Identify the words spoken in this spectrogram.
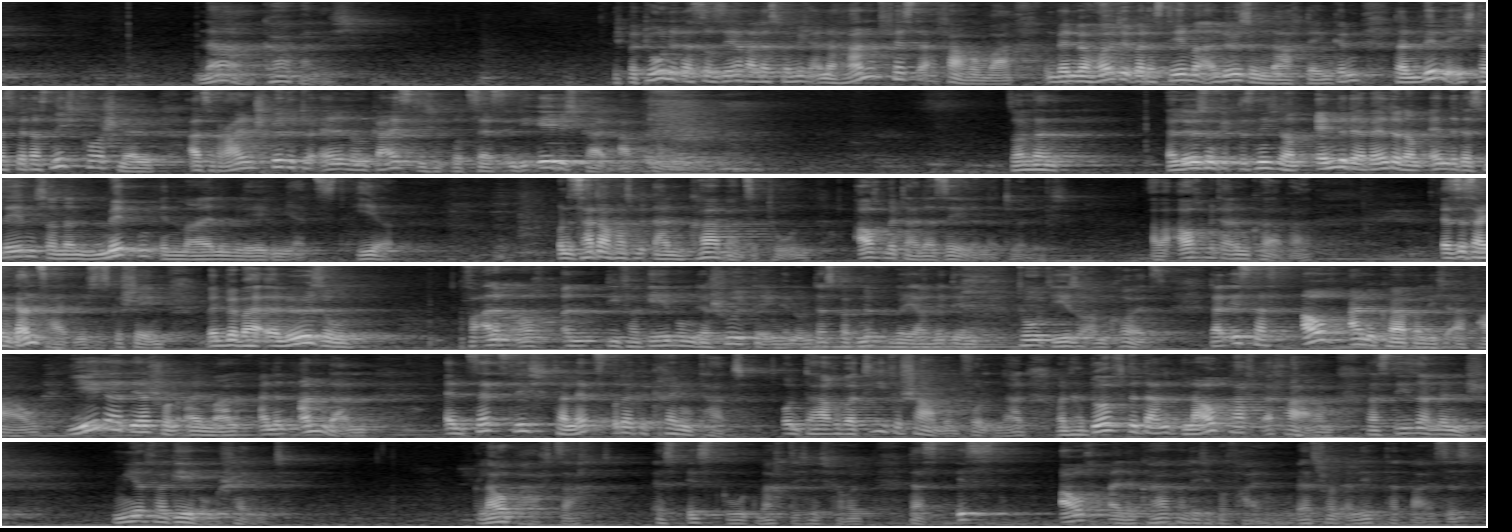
Nah, körperlich. Ich betone das so sehr, weil das für mich eine handfeste Erfahrung war. Und wenn wir heute über das Thema Erlösung nachdenken, dann will ich, dass wir das nicht vorschnell als rein spirituellen und geistlichen Prozess in die Ewigkeit abtun, sondern Erlösung gibt es nicht nur am Ende der Welt und am Ende des Lebens, sondern mitten in meinem Leben jetzt, hier. Und es hat auch was mit deinem Körper zu tun, auch mit deiner Seele natürlich, aber auch mit deinem Körper. Es ist ein ganzheitliches Geschehen. Wenn wir bei Erlösung vor allem auch an die Vergebung der Schuld denken, und das verknüpfen wir ja mit dem Tod Jesu am Kreuz, dann ist das auch eine körperliche Erfahrung. Jeder, der schon einmal einen anderen entsetzlich verletzt oder gekränkt hat und darüber tiefe Scham empfunden hat, und er durfte dann glaubhaft erfahren, dass dieser Mensch mir Vergebung schenkt. Glaubhaft sagt, es ist gut, mach dich nicht verrückt. Das ist auch eine körperliche Befreiung. Wer es schon erlebt hat, weiß es.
